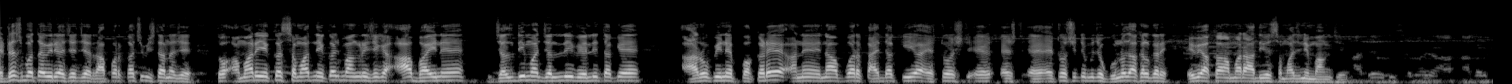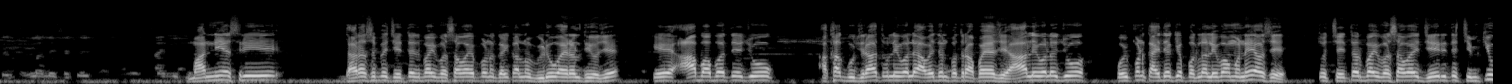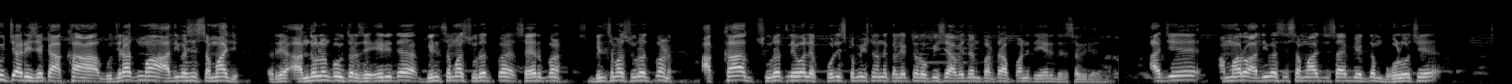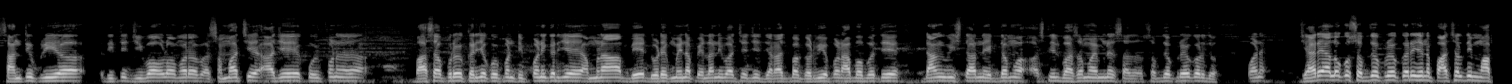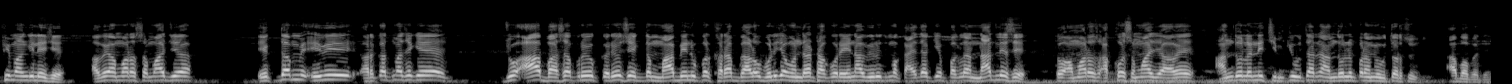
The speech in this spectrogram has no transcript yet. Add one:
એડ્રેસ બતાવી રહ્યા છે, જે રાપર કચ્છ વિસ્તારના છે, તો અમારી એક જ સમાજની એક જ માંગણી છે કે આ ભાઈને જલ્દીમાં જલ્દી વહેલી તકે આરોપીને પકડે અને એના ઉપર કાયદાકીય એટ્રોસિટી મુજબ ગુનો દાખલ કરે, એવી આખા અમારા આદિવાસી સમાજની માંગ છે. માનનીય શ્રી ધારાસભ્ય ચેતનભાઈ વસાવાએ પણ ગઈકાલનો વીડિયો વાયરલ થયો છે કે આ બાબતે જો આખા ગુજરાત લેવલે આવેદનપત્ર અપાયા છે. આ લેવલે જો કોઈપણ કાયદાકીય પગલાં લેવામાં નહીં આવશે, તો ચેતરભાઈ વસાવાએ જે રીતે ચીમકી ઉચ્ચારી છે કે આખા ગુજરાતમાં આદિવાસી સમાજ આંદોલન પર ઉતરશે, એ રીતે ભીલ સમાજ સુરત પણ શહેર પણ ભીલ સમાજ સુરત પણ આખા સુરત લેવલે પોલીસ કમિશનર અને કલેક્ટર ઓફિસે આવેદનપત્ર આપવાની તૈયારી દર્શાવી રહ્યો આજે અમારો આદિવાસી સમાજ સાહેબ એકદમ ભોળો છે. શાંતિપ્રિય રીતે જીવાવાળો અમારા સમાજ છે. આજે કોઈ પણ ભાષા પ્રયોગ કરીએ, કોઈ પણ ટિપ્પણી કરીએ. હમણાં બે દોઢેક મહિના પહેલાંની વાત છે જે જરાજભા ગઢવીએ પણ આ બાબતે ડાંગ વિસ્તારને એકદમ અશ્લીલ ભાષામાં એમને શબ્દ પ્રયોગ કર્યો હતો. પણ જ્યારે આ લોકો શબ્દ પ્રયોગ કરે છે અને પાછળથી માફી માંગી લે છે, હવે અમારો સમાજ એકદમ એવી હરકતમાં છે કે જો આ ભાષા પ્રયોગ કર્યો છે, એકદમ મા બેન ઉપર ખરાબ ગાળો બોલી જાય વનરાજ ઠાકોરે, એના વિરુદ્ધમાં કાયદાકીય પગલાં ના જ લેશે, તો અમારો આખો સમાજ હવે આંદોલનની ચીમકી ઉતારીને આંદોલન પર અમે ઉતરશું આ બાબતે.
